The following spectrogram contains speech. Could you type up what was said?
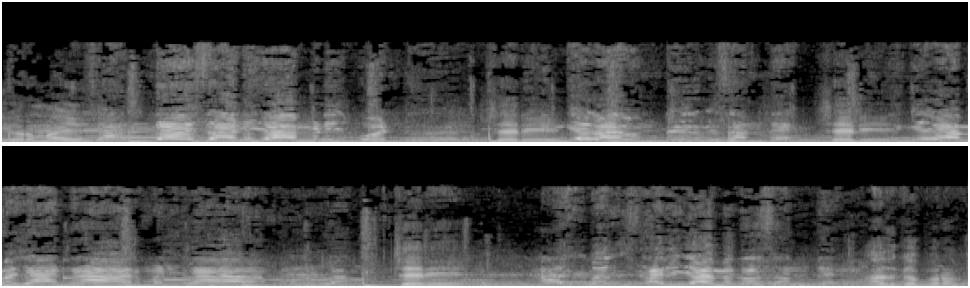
வரமா சந்தை சனிக்கிழமை போட்டு. சரி. திங்கக்கிழமை மட்டும் இருக்கு சந்தை சரி. திங்கக்கிழமை சாயந்தரம் ஆறு மணிக்கெல்லாம் மூடுவாங்க சரி. அதுக்கு பிறகு சனிக்கிழமை தான் சந்தை அதுக்கப்புறம்?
